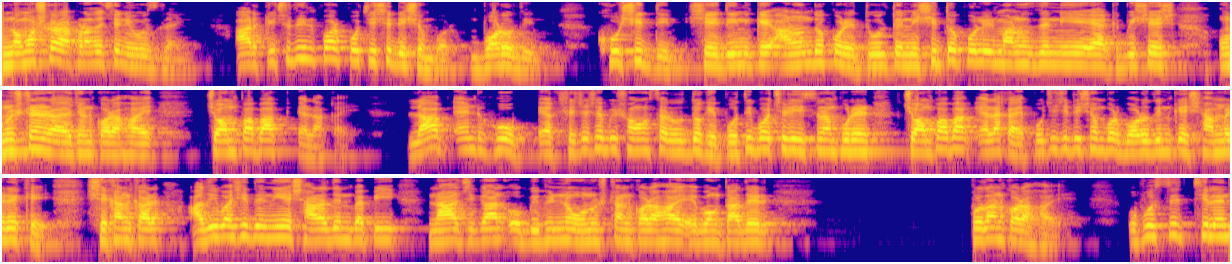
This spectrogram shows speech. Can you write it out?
নমস্কার, আপনাদের হচ্ছে নিউজ লাইন আর কিছুদিন পর পঁচিশে ডিসেম্বর বড়দিন খুশির দিন। সেই দিনকে আনন্দ করে তুলতে নিষিদ্ধ পল্লীর মানুষদের নিয়ে এক বিশেষ অনুষ্ঠানের আয়োজন করা হয় চম্পাবাগ এলাকায়। লাভ অ্যান্ড হোপ এক স্বেচ্ছাসেবী সংস্থার উদ্যোগে প্রতি বছরই ইসলামপুরের চম্পাবাগ এলাকায় পঁচিশে ডিসেম্বর বড়দিনকে সামনে রেখে সেখানকার আদিবাসীদের নিয়ে সারাদিনব্যাপী নাচ, গান ও বিভিন্ন অনুষ্ঠান করা হয় এবং তাদের প্রদান করা হয়। উপস্থিত ছিলেন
